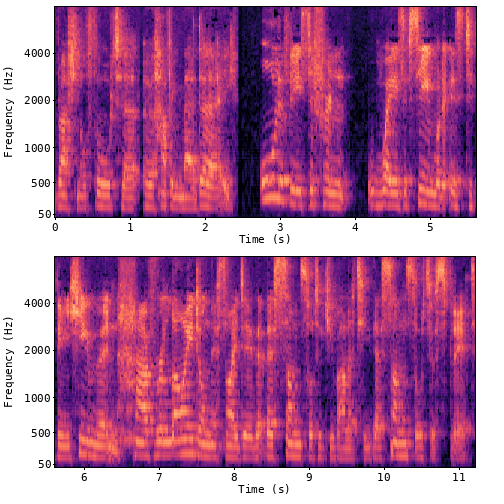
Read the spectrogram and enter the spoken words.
rational thought are, are having their day. All of these different ways of seeing what it is to be human have relied on this idea that there's some sort of duality, there's some sort of split.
